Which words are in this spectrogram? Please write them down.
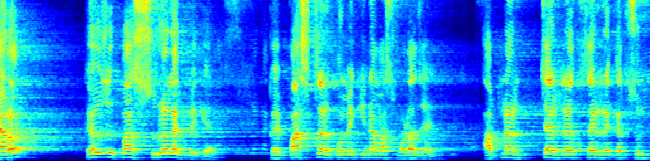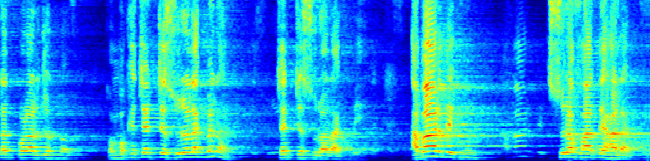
কারণ যদি পাঁচ সুরা লাগবে কেন? পাঁচটার কমে কি নামাজ পড়া যায়? আপনার চার রাত, চার রেখাত সুন্নাত পড়ার জন্য কমপক্ষে চারটে সুরা লাগবে না? চারটে সুরা লাগবে। আবার দেখুন, সুরা ফাতেহা লাগবে।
